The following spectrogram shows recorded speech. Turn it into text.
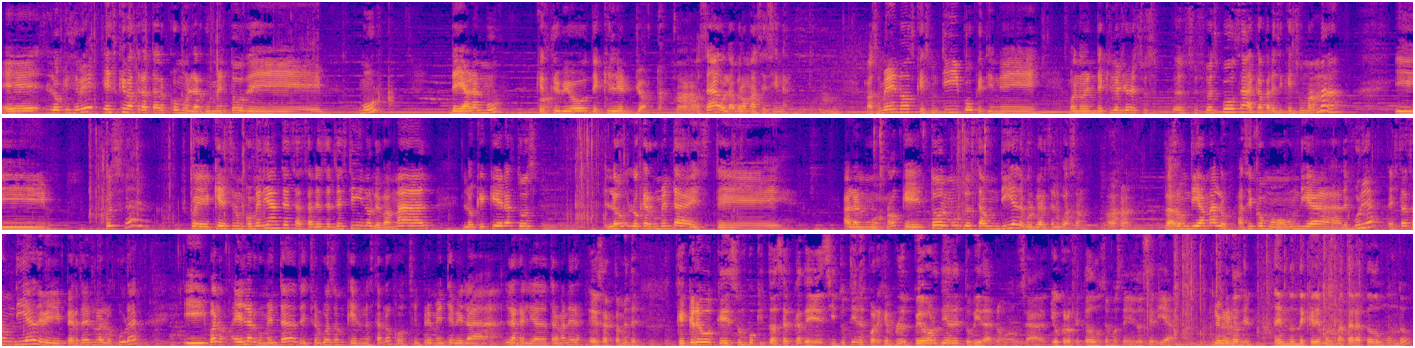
Eh, lo que se ve es que va a tratar como el argumento de Moore, de Alan Moore, que escribió The Killer Joke, Ajá. o sea, o la broma asesina más o menos, que es un tipo que tiene, bueno, en The Killer Joke es su, su- su esposa, acá parece que es su mamá, y pues, ah, pues quiere ser un comediante, azares del destino, le va mal, lo que quieras, entonces, lo, lo que argumenta este Alan Moore, ¿no? Que todo el mundo está un día de volverse el guasón. Ajá. O sea, Claro. un día malo, así como un día de furia, estás a un día de perder la locura. Y bueno, él argumenta, de hecho el guasón, que él no está loco, simplemente ve la, la realidad de otra manera. Exactamente. Que creo que es un poquito acerca de si tú tienes, por ejemplo, el peor día de tu vida, ¿no? O sea, yo creo que todos hemos tenido ese día. Yo creo en que donde, en donde queremos matar a todo mundo.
